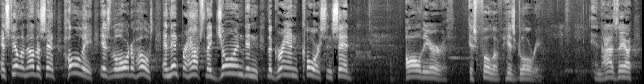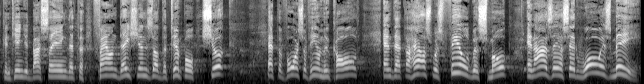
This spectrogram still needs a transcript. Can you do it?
And still another said, Holy is the Lord of hosts. And then perhaps they joined in the grand chorus and said, All the earth is full of his glory. And Isaiah continued by saying that the foundations of the temple shook at the voice of him who called, and that the house was filled with smoke. And Isaiah said, Woe is me!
